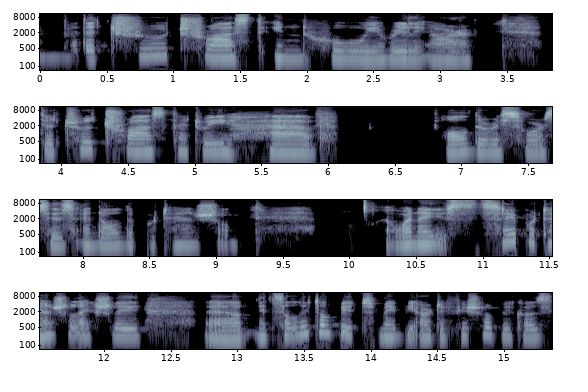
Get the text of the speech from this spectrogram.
Mm. But the true trust in who we really are, the true trust that we have all the resources and all the potential. When I say potential, actually, uh, it's a little bit maybe artificial because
